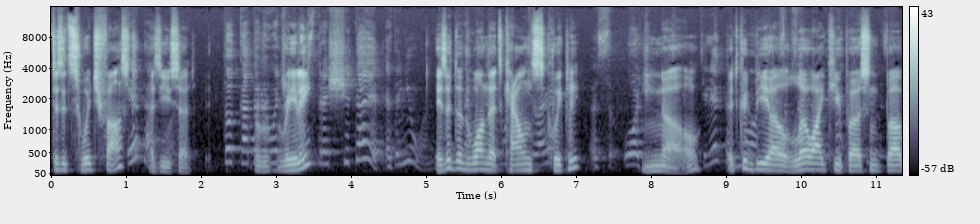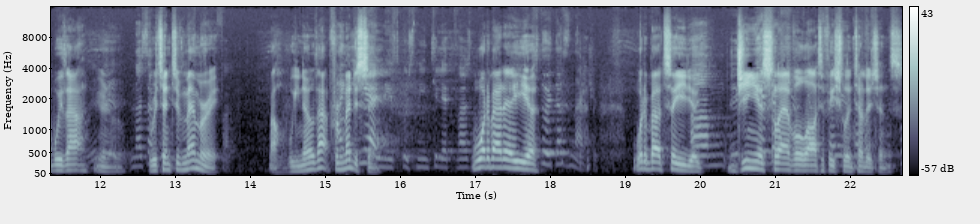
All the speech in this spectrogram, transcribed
Does it switch fast, as you said? Really? Is it the one that counts quickly? No. It could be a low IQ person, but without, you know, retentive memory. Well, we know that from medicine. What about a uh, what about a uh, genius level artificial intelligence?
